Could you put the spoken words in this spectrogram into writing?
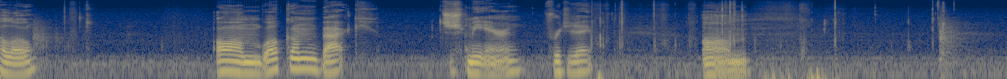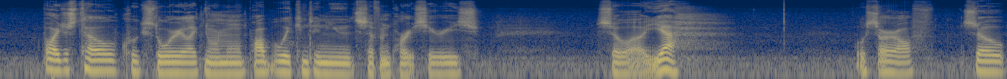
hello. Um, welcome back. Just me, Aaron, for today. Um, probably just tell a quick story like normal. Probably continue the seven part series. So, uh, yeah. We'll start off. So,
